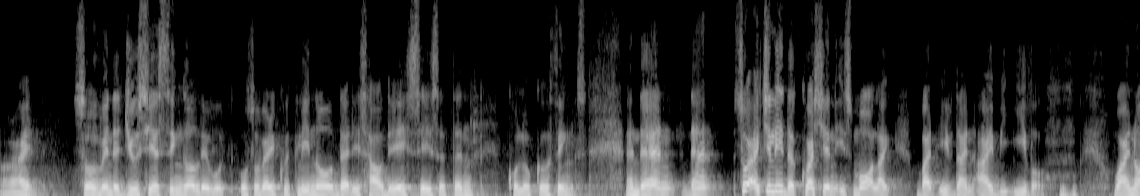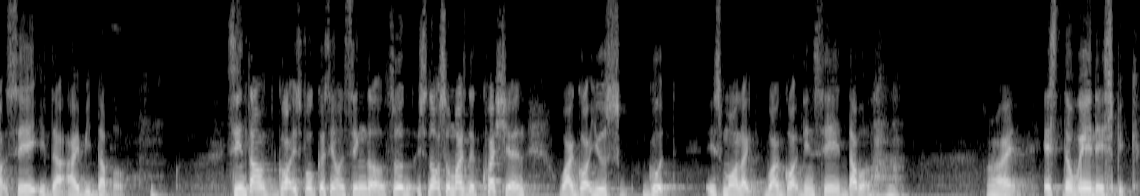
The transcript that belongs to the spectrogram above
All right? So when the Jews hear single, they would also very quickly know that is how they say certain colloquial things. And then, then so actually the question is more like, but if thine eye be evil, why not say if thy eye be double? Since now God is focusing on single, so it's not so much the question why God used good. It's more like why God didn't say double. All right? It's the way they speak.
